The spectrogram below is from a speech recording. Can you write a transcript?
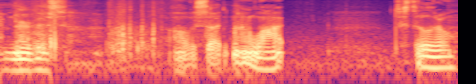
I'm nervous. All of a sudden, not a lot, just a little.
